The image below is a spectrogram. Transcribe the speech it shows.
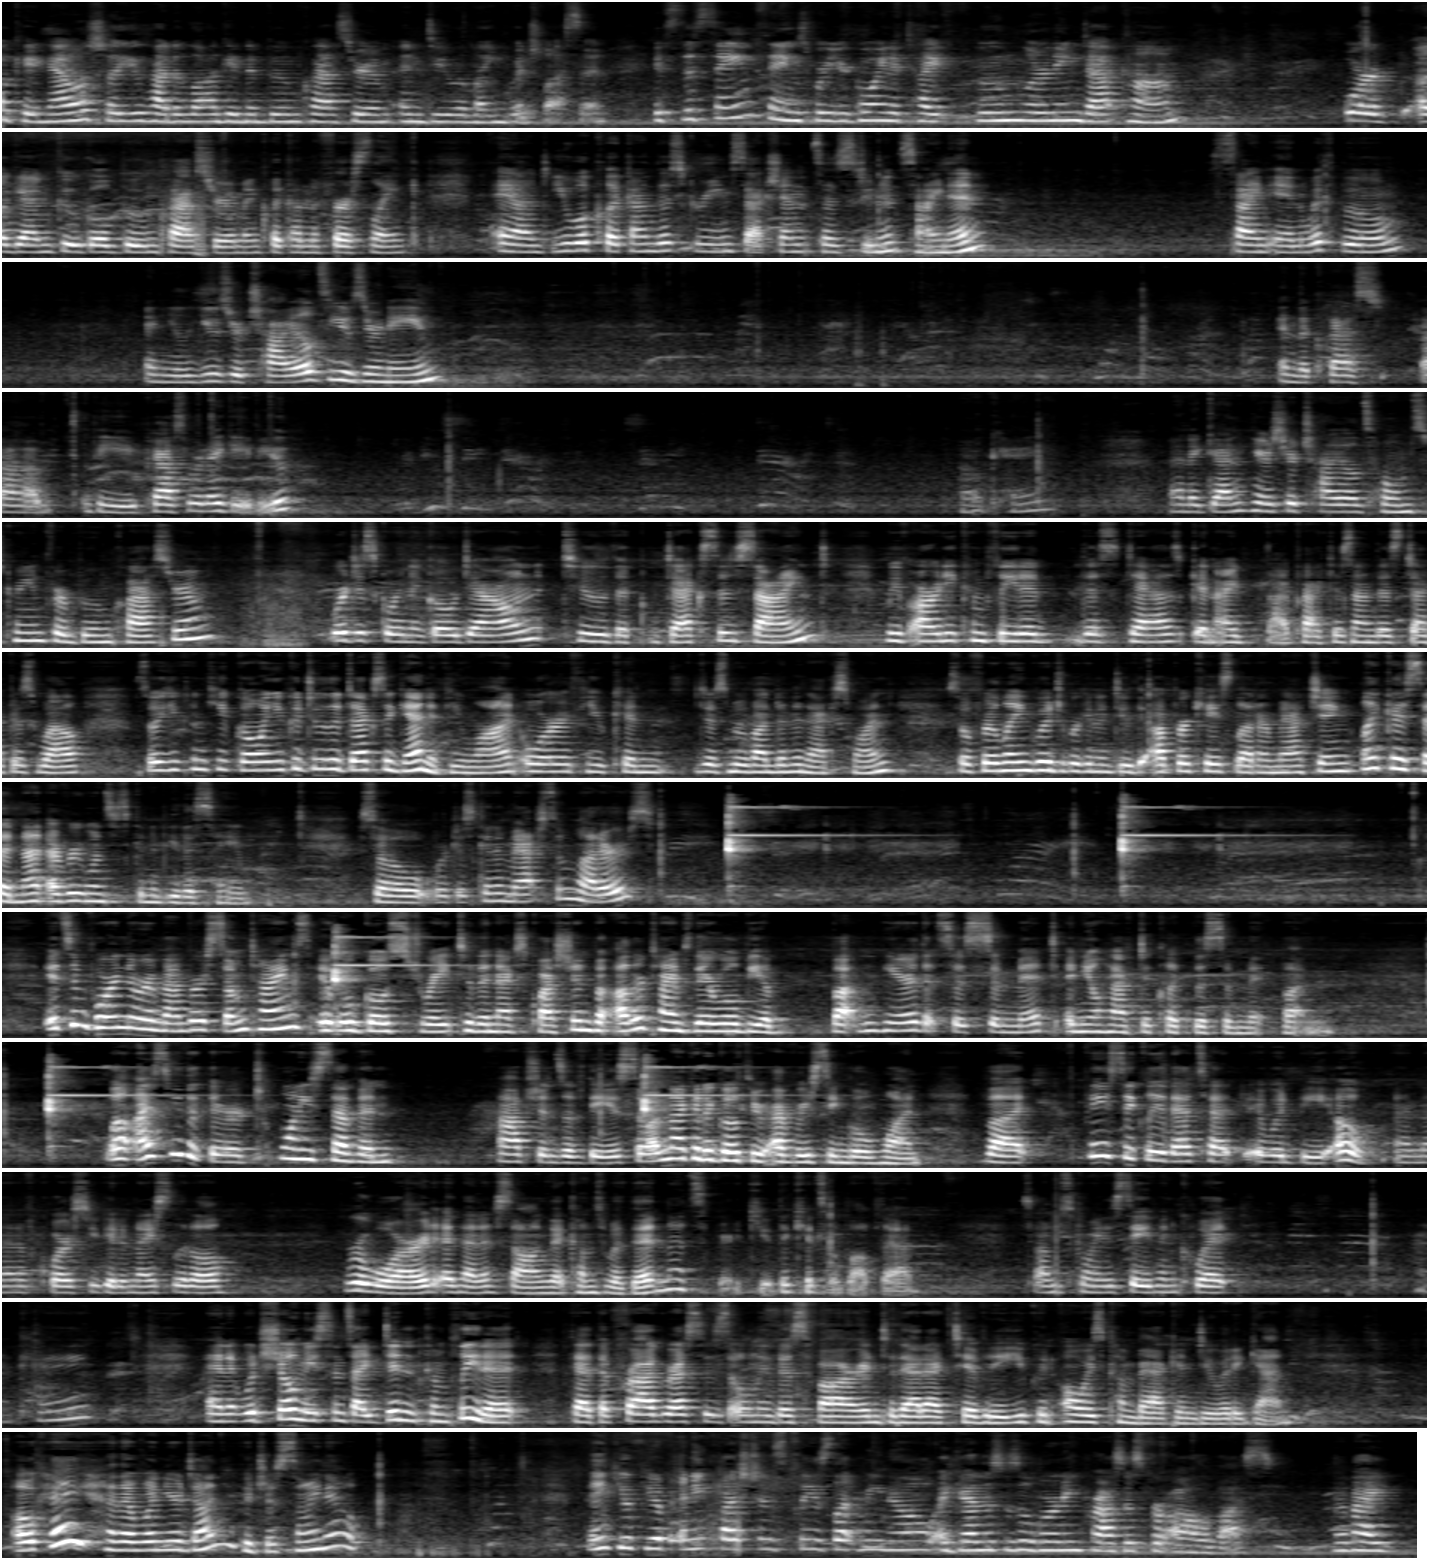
Okay, now I'll show you how to log into Boom Classroom and do a language lesson. It's the same things where you're going to type boomlearning.com or again Google Boom Classroom and click on the first link and you will click on this green section that says student sign in. Sign in with Boom and you'll use your child's username and the class uh, the password I gave you. Okay. And again, here's your child's home screen for Boom Classroom. We're just going to go down to the decks assigned. We've already completed this deck, and I, I practice on this deck as well. So you can keep going. You could do the decks again if you want, or if you can just move on to the next one. So for language, we're going to do the uppercase letter matching. Like I said, not everyone's is going to be the same. So we're just going to match some letters. It's important to remember sometimes it will go straight to the next question, but other times there will be a button here that says submit and you'll have to click the submit button. Well, I see that there are 27 options of these, so I'm not going to go through every single one, but basically that's what it would be. Oh, and then of course you get a nice little reward and then a song that comes with it, and that's very cute. The kids would love that. So I'm just going to save and quit. Okay and it would show me since I didn't complete it that the progress is only this far into that activity. You can always come back and do it again. Okay, and then when you're done, you could just sign out. Thank you. If you have any questions, please let me know. Again, this is a learning process for all of us. Bye-bye.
